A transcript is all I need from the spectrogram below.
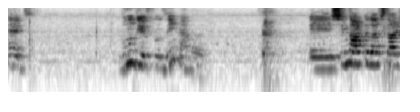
Evet. Bunu diyorsunuz değil mi? evet, Ee, şimdi arkadaşlar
